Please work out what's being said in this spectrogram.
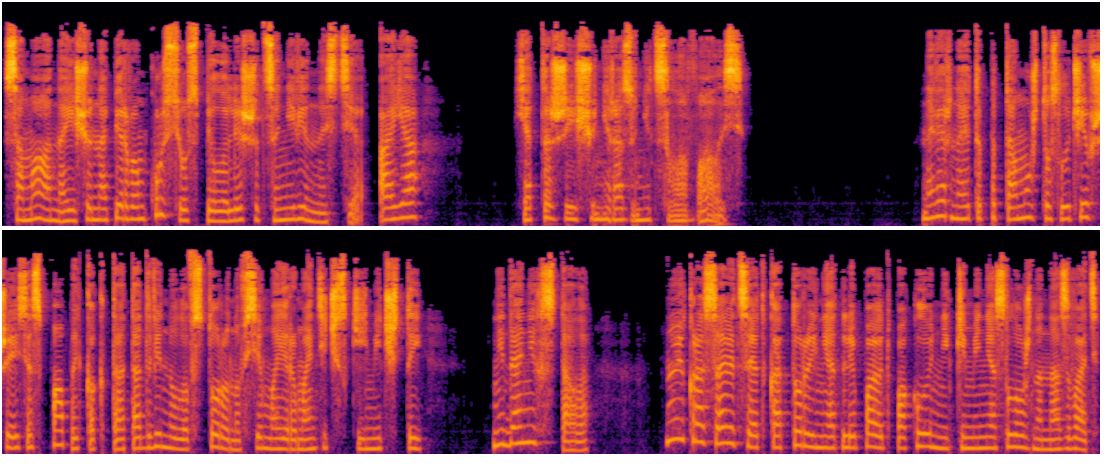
Сама она еще на первом курсе успела лишиться невинности, а я... Я даже еще ни разу не целовалась. Наверное, это потому, что случившееся с папой как-то отодвинуло в сторону все мои романтические мечты. Не до них стало — ну и красавицей, от которой не отлипают поклонники, меня сложно назвать.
